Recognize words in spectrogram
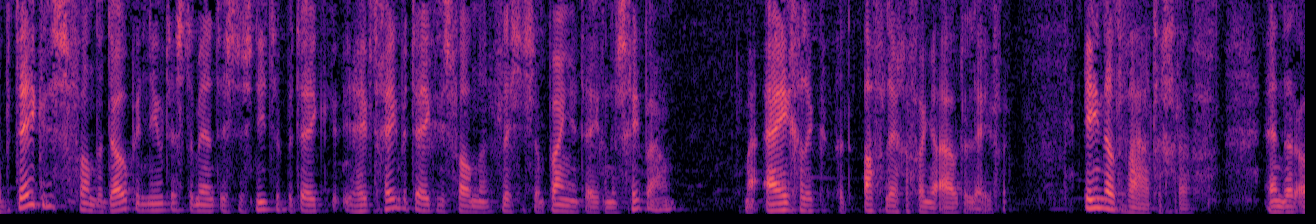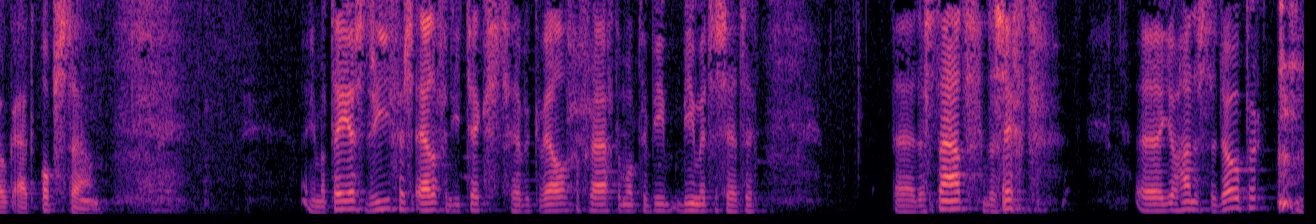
De betekenis van de doop in het Nieuw Testament is dus niet heeft geen betekenis van een flesje champagne tegen een schip aan. Maar eigenlijk het afleggen van je oude leven in dat watergraf en daar ook uit opstaan. In Matthäus 3, vers 11, en die tekst heb ik wel gevraagd om op de beamer te zetten. Uh, daar staat, daar zegt uh, Johannes de Doper:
